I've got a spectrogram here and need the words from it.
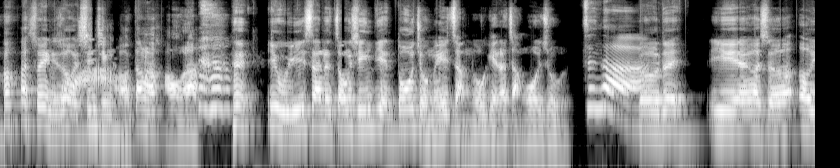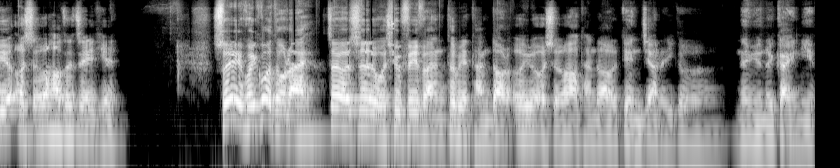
所以你说我心情好，当然好了。一五一三的中心店多久没涨了？我给它掌握住了，真的，对不对？一月二十二，二月二十二号在这一天，所以回过头来，这个是我去非凡特别谈到了二月二十二号谈到了电价的一个能源的概念。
